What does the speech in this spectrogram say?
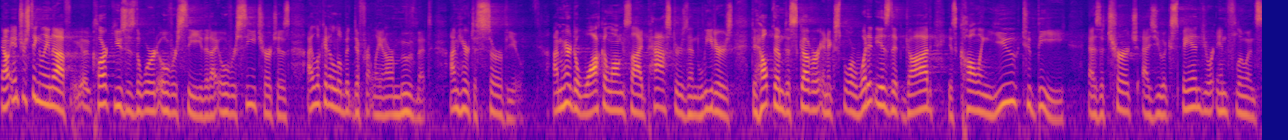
Now, interestingly enough, uh, Clark uses the word oversee, that I oversee churches. I look at it a little bit differently in our movement. I'm here to serve you. I'm here to walk alongside pastors and leaders to help them discover and explore what it is that God is calling you to be as a church as you expand your influence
